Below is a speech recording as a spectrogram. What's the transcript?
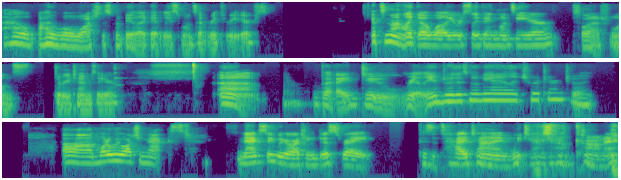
I'll I will watch this movie like at least once every three years. It's not like oh well you were sleeping once a year slash once three times a year. Um but I do really enjoy this movie and I like to return to it. um what are we watching next Next week we were watching Just Wright because it's high time we talked about Common,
